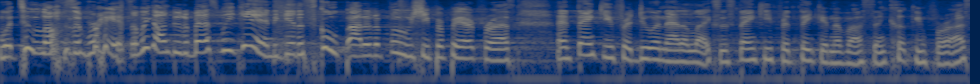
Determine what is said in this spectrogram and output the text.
with two loaves of bread. So we're going to do the best we can to get a scoop out of the food she prepared for us. And thank you for doing that, Alexis. Thank you for thinking of us and cooking for us.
